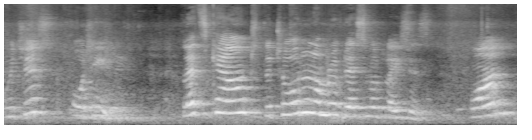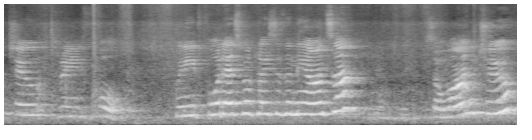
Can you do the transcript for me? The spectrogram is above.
which is 14. Let's count the total number of decimal places. 1, 2, 3, 4. We need 4 decimal places in the answer. So 1, 2,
